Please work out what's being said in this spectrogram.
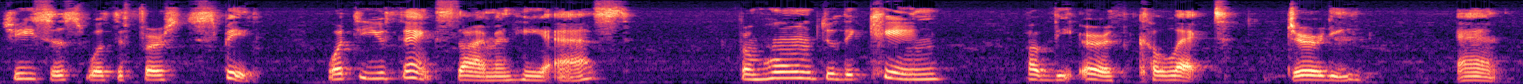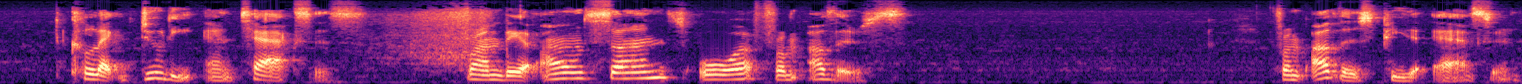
Jesus was the first to speak. What do you think, Simon? he asked. From whom do the king of the earth collect dirty and collect duty and taxes? From their own sons or from others? From others, Peter answered.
